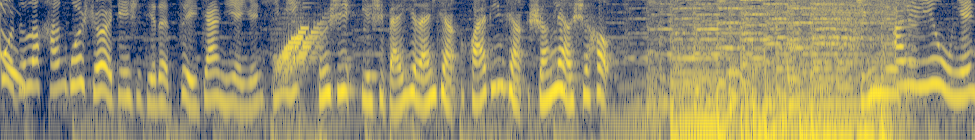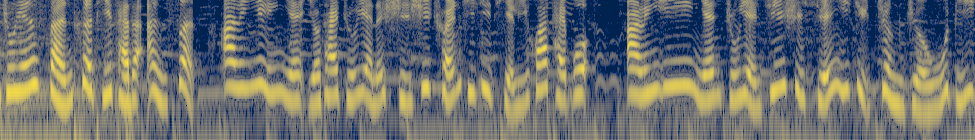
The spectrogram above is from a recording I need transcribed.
获得了韩国首尔电视节的最佳女演员提名，同时也是白玉兰奖、华鼎奖双料视后。二零零五年主演反特题材的《暗算》，二零一零年由他主演的史诗传奇剧《铁梨花》开播。二零一一年主演军事悬疑剧《正者无敌》，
